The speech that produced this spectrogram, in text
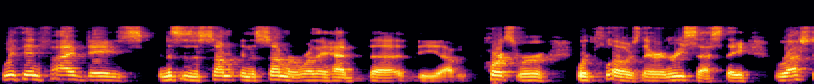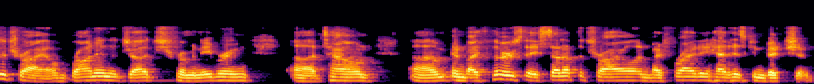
within five days. And this is a summer in the summer where they had the the um, courts were were closed. They're in recess. They rushed a trial, brought in a judge from a neighboring uh, town, um, and by Thursday set up the trial, and by Friday had his conviction.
